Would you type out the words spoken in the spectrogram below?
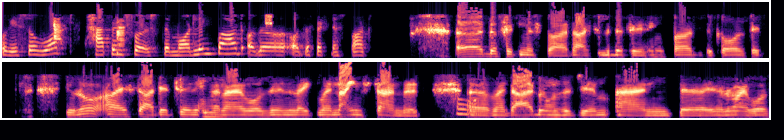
Okay. So what happened first, the modeling part or the or the fitness part? Uh, the fitness part, actually the training part, because it, you know, I started training when I was in like my ninth standard. Oh, Uh, my dad owns a gym, and uh, you know, I was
